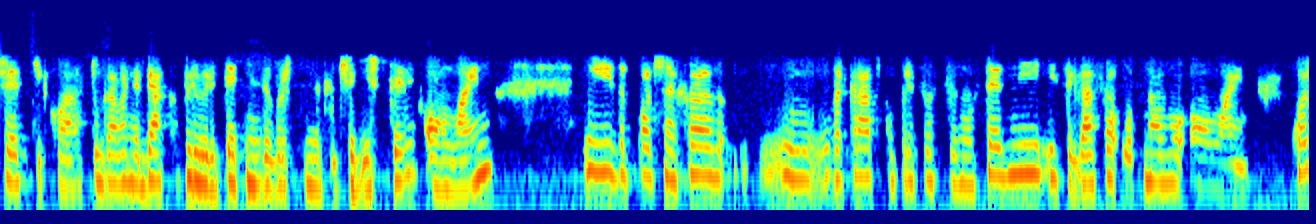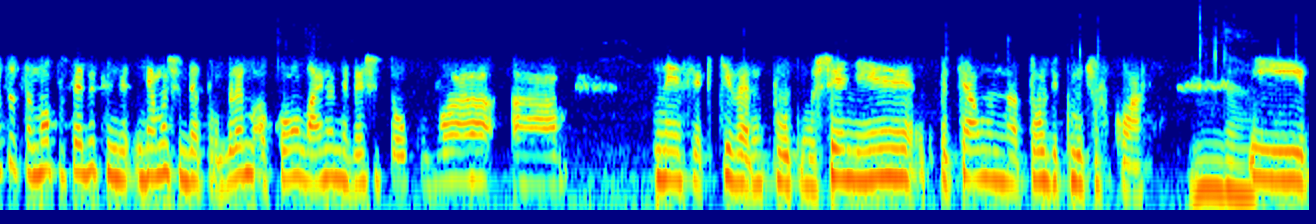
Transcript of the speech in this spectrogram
шести клас. Тогава не бяха приоритетни за връщане в училище онлайн и започнаха за кратко присъствено седми и сега са отново онлайн. Което само по себе си нямаше да е проблем, ако онлайна не беше толкова а, неефективен по отношение специално на този ключов клас. Да. И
